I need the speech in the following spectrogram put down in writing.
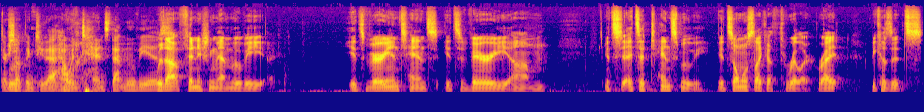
there's something to that how intense that movie is without finishing that movie. It's very intense. It's very. Um, it's it's a tense movie. It's almost like a thriller, right? Because it's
